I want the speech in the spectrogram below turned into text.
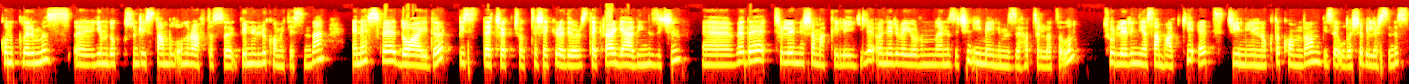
Konuklarımız 29. E, İstanbul Onur Haftası Gönüllü Komitesi'nden Enes ve Doğa'ydı. Biz de çok çok teşekkür ediyoruz tekrar geldiğiniz için. Ee, ve de türlerin yaşam hakkı ile ilgili öneri ve yorumlarınız için e-mailimizi hatırlatalım turlerinyasamhakki.gmail.com'dan bize ulaşabilirsiniz.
